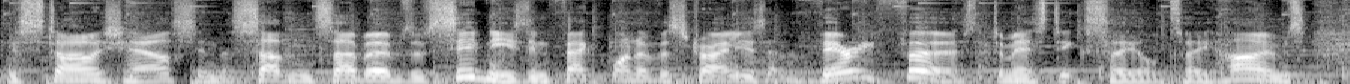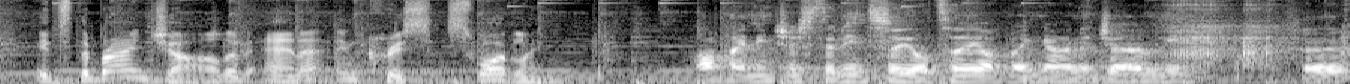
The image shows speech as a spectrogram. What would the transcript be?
This stylish house in the southern suburbs of Sydney is in fact one of Australia's very first domestic CLT homes. It's the brainchild of Anna and Chris Swadling. I've been interested in CLT. I've been going to Germany for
